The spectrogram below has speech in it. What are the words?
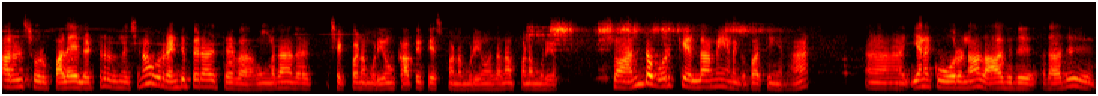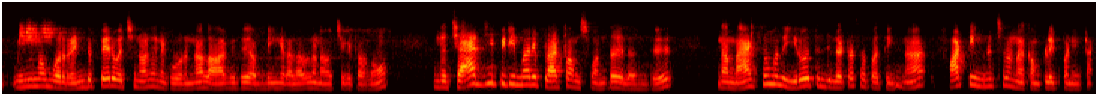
ஆல்ஸ் ஒரு பழைய லெட்டர் இருந்துச்சுன்னா ஒரு ரெண்டு பேராவது தேவை. அவங்க தான் அதை செக் பண்ண முடியும் காப்பி பேஸ்ட் பண்ண முடியும் அதெல்லாம் பண்ண முடியும். ஸோ அந்த ஒர்க் எல்லாமே எனக்கு பார்த்தீங்கன்னா எனக்கு ஒரு நாள் ஆகுது. அதாவது மினிமம் ஒரு ரெண்டு பேர் வச்சுனாலும் எனக்கு ஒரு நாள் ஆகுது அப்படிங்கிற அளவில் நான் வச்சுக்கிட்டாலும் இந்த சேட் ஜிபிடி மாதிரி பிளாட்ஃபார்ம்ஸ் வந்ததுலேருந்து நான் மேக்ஸிமம் இந்த இருபத்தஞ்சு லெட்டர்ஸை பார்த்தீங்கன்னா ஃபார்ட்டி மினிட்ஸில் நான் கம்ப்ளீட் பண்ணிட்டேன்.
